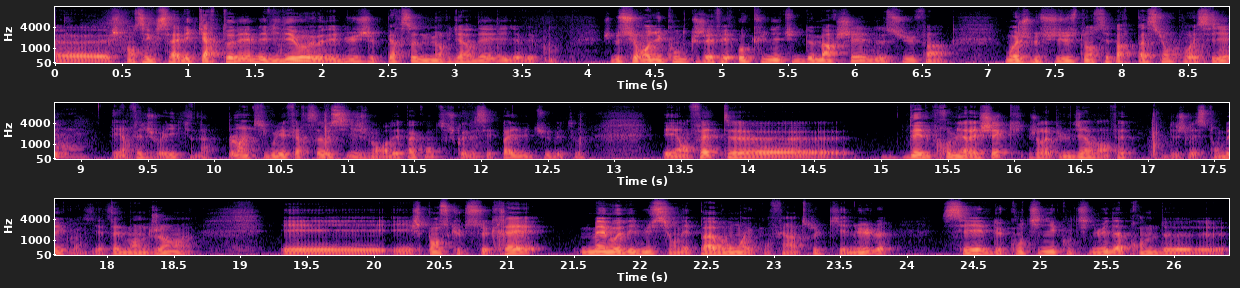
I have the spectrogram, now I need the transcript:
Euh, je pensais que ça allait cartonner mes vidéos et au début personne ne me regardait. Il y avait, je me suis rendu compte que j'avais fait aucune étude de marché dessus. Enfin, moi je me suis juste lancé par passion pour essayer. Et en fait je voyais qu'il y en a plein qui voulaient faire ça aussi. Je me rendais pas compte. Je connaissais pas YouTube et tout. Et en fait, euh, dès le premier échec, j'aurais pu me dire, bah, en fait, je laisse tomber. Quoi. Il y a tellement de gens. Et, et je pense que le secret, même au début, si on n'est pas bon et qu'on fait un truc qui est nul, c'est de continuer, continuer, d'apprendre de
